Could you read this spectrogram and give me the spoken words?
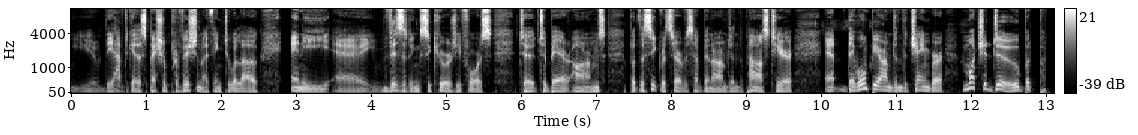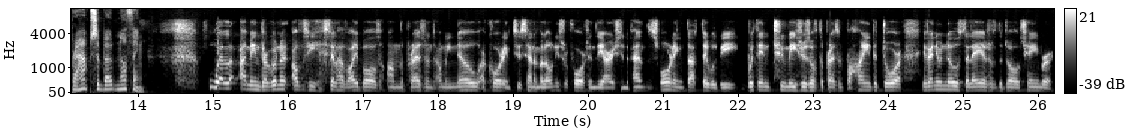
you, they have to get a special provision, I think, to allow any uh, visiting security force to, to bear arms. But the Secret Service have been armed in the past here. Uh, they won't be armed in the chamber. Much ado, but p- perhaps about nothing. Well, I mean, they're going to obviously still have eyeballs on the president, and we know, according to Senan Molony's report in the Irish Independent this morning, that they will be within two meters of the president behind a door. If anyone knows the layout of the Dáil chamber,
